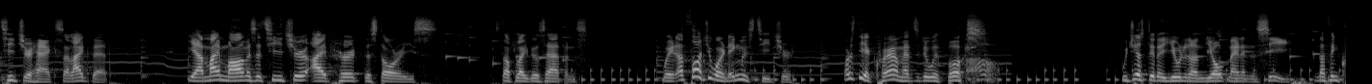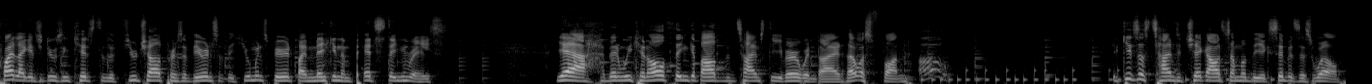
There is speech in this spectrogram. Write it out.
Teacher hacks, I like that. Yeah, my mom is a teacher. I've heard the stories. Stuff like this happens. Wait, I thought you were an English teacher. What does the aquarium have to do with books? Oh. We just did a unit on the old man in the sea. Nothing quite like introducing kids to the futile perseverance of the human spirit by making them pet stingrays. Yeah, then we can all think about the time Steve Irwin died. That was fun. Oh. It gives us time to check out some of the exhibits as well.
